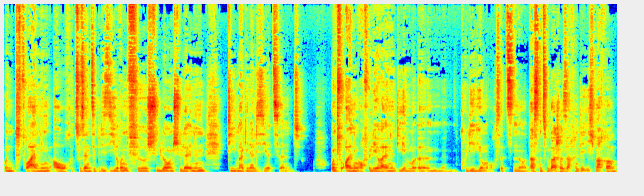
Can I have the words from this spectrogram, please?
und vor allen Dingen auch zu sensibilisieren für Schüler und SchülerInnen, die marginalisiert sind. Und vor allen Dingen auch für LehrerInnen, die im, äh, im Kollegium auch sitzen. Ne? Das sind zum Beispiel Sachen, die ich mache,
